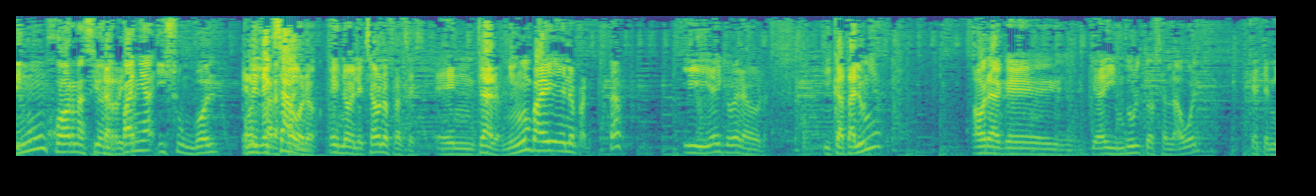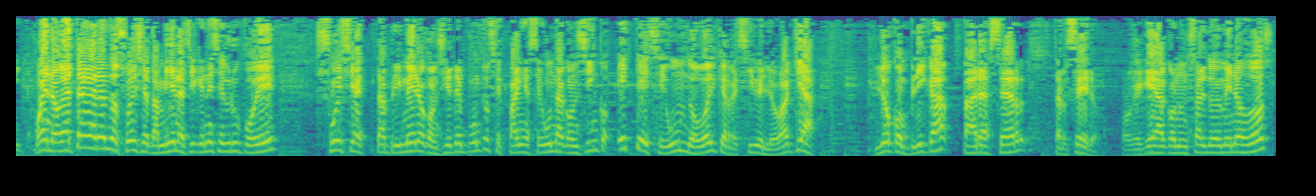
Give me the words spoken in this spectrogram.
Ningún jugador nacido en. España hizo un gol. En el hexágono. Eh, no, el hexágono francés. En, claro, ningún país en España. ¿Está? Y hay que ver ahora. ¿Y Cataluña? Ahora que, que hay indultos en la vuelta. ¿Qué temita? Bueno, está ganando Suecia también, así que en ese grupo E, Suecia está primero con 7 puntos, España segunda con 5. Este segundo gol que recibe Eslovaquia lo complica para ser tercero, porque queda con un saldo de menos 2,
